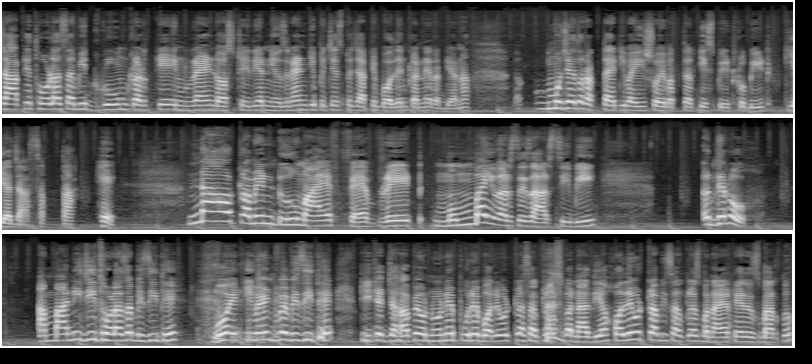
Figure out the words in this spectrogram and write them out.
जाके थोड़ा सा भी ग्रूम करके इंग्लैंड ऑस्ट्रेलिया न्यूजीलैंड की पिचेस पे जाके बॉलिंग करने लग गया ना मुझे तो लगता है कि भाई शोएब अख्तर की स्पीड को बीट किया जा सकता है। Now coming to my favourite Mumbai versus RCB देखो अंबानी जी थोड़ा सा बिज़ी थे। वो एक इवेंट में बिज़ी थे। ठीक है जहाँ पे उन्होंने पूरे बॉलीवुड का सर्कस बना दिया। हॉलीवुड का भी सर्कस बनाया था इस बार तो।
